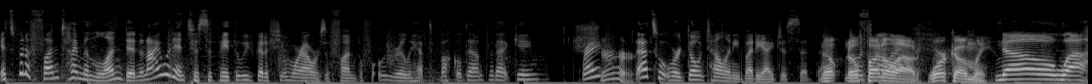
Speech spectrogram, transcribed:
It's been a fun time in London, and I would anticipate that we've got a few more hours of fun before we really have to buckle down for that game. Right? Sure. That's what we're. Don't tell anybody I just said that. Nope, no Don't fun allowed. Work only. No, uh,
